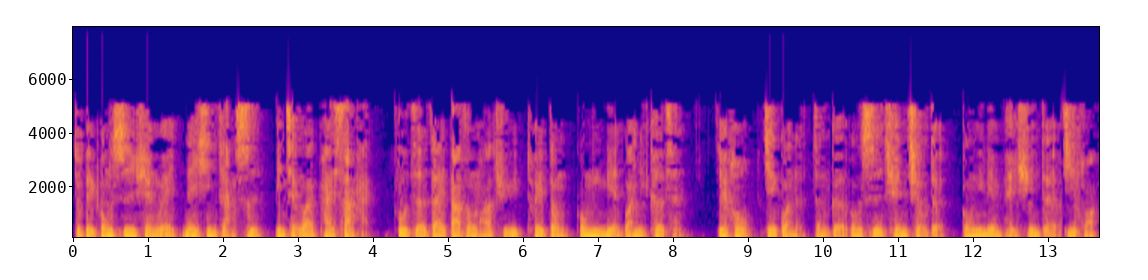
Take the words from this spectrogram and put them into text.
就被公司选为内信讲师，并且外派上海，负责在大中华区推动供应链管理课程，最后接管了整个公司全球的供应链培训的计划。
